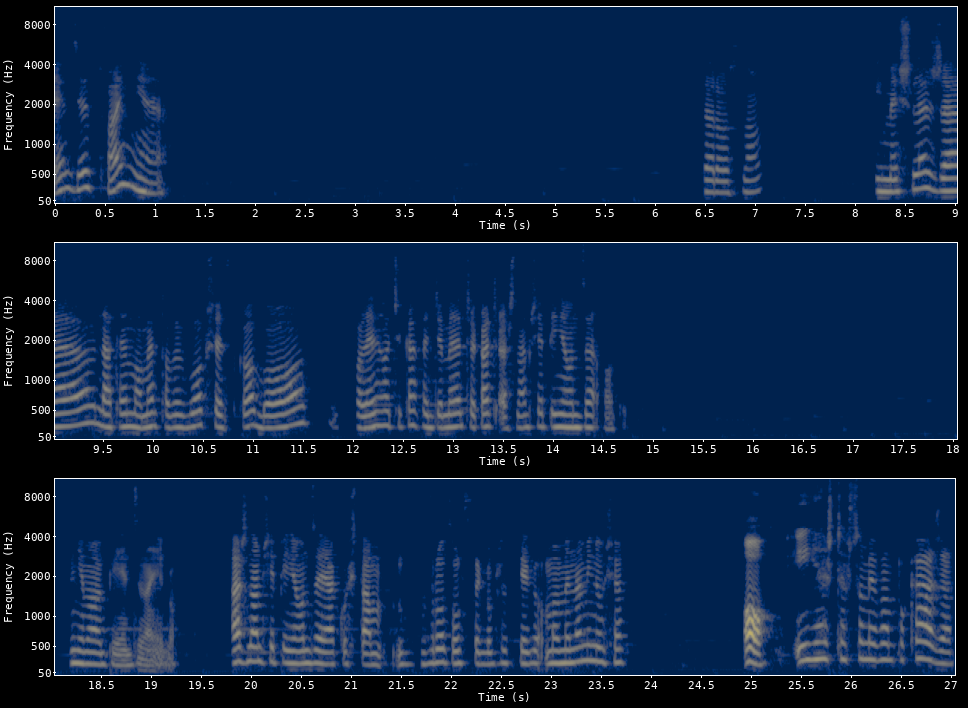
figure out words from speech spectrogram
więc jest fajnie. Zarosną. I myślę, że na ten moment to by było wszystko, bo w kolejnych odcinkach będziemy czekać, aż nam się pieniądze. O, tu. Nie mamy pieniędzy na niego. Aż nam się pieniądze jakoś tam zwrócą z tego wszystkiego. Mamy na minusie. O, i jeszcze w sumie Wam pokażę.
